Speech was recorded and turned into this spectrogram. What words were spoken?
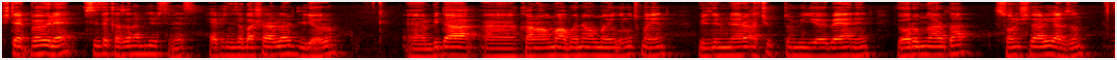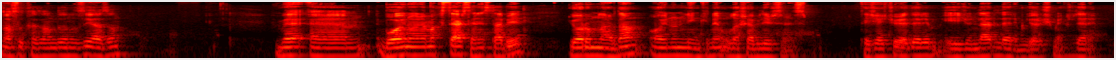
İşte böyle siz de kazanabilirsiniz. Hepinize başarılar diliyorum. Ee, Bir daha e, kanalıma abone olmayı unutmayın. Bildirimleri açık tutun, videoyu beğenin. Yorumlarda sonuçları yazın. Nasıl kazandığınızı yazın. Ve e, bu oyun oynamak isterseniz tabi yorumlardan oyunun linkine ulaşabilirsiniz. Teşekkür ederim. İyi günler dilerim. Görüşmek üzere.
